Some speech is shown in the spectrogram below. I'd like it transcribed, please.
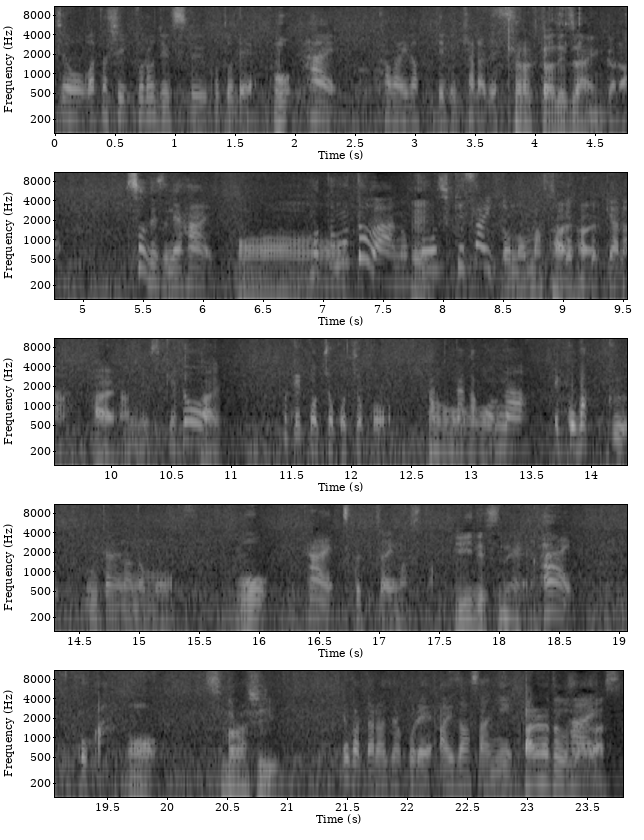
一応私プロデュースということで、お。はい。可愛がってるキャラです。キ。ャラクターデザインから。そうですね。はい。あもともとはあのええ。公式サイトのマスコットキャラなんですけど、はい。はい。まあ結構ちょこちょこ。あとなんかこんなエコバッグみたいなのもお。はい作っちゃいました。いいですね。はい。こうか。お素晴らしい。よかったらじゃあこれ相沢さんに。ありがとうございます、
